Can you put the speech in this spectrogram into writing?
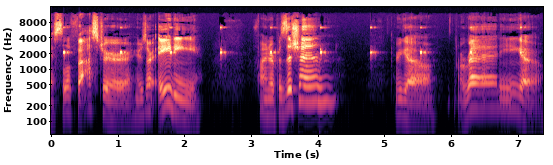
Nice, a little faster. Here's our 80. Find our position. Here we go. Ready, go.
